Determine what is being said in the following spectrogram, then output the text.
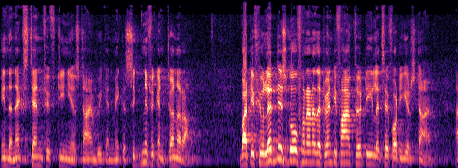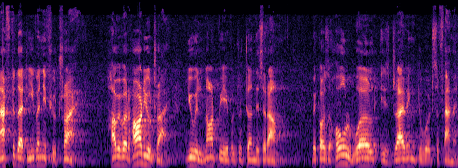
in the next 10, 15 years' time, we can make a significant turnaround. But if you let this go for another 25, 30, let's say 40 years' time, after that even if you try, however hard you try, you will not be able to turn this around because the whole world is driving towards a famine.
